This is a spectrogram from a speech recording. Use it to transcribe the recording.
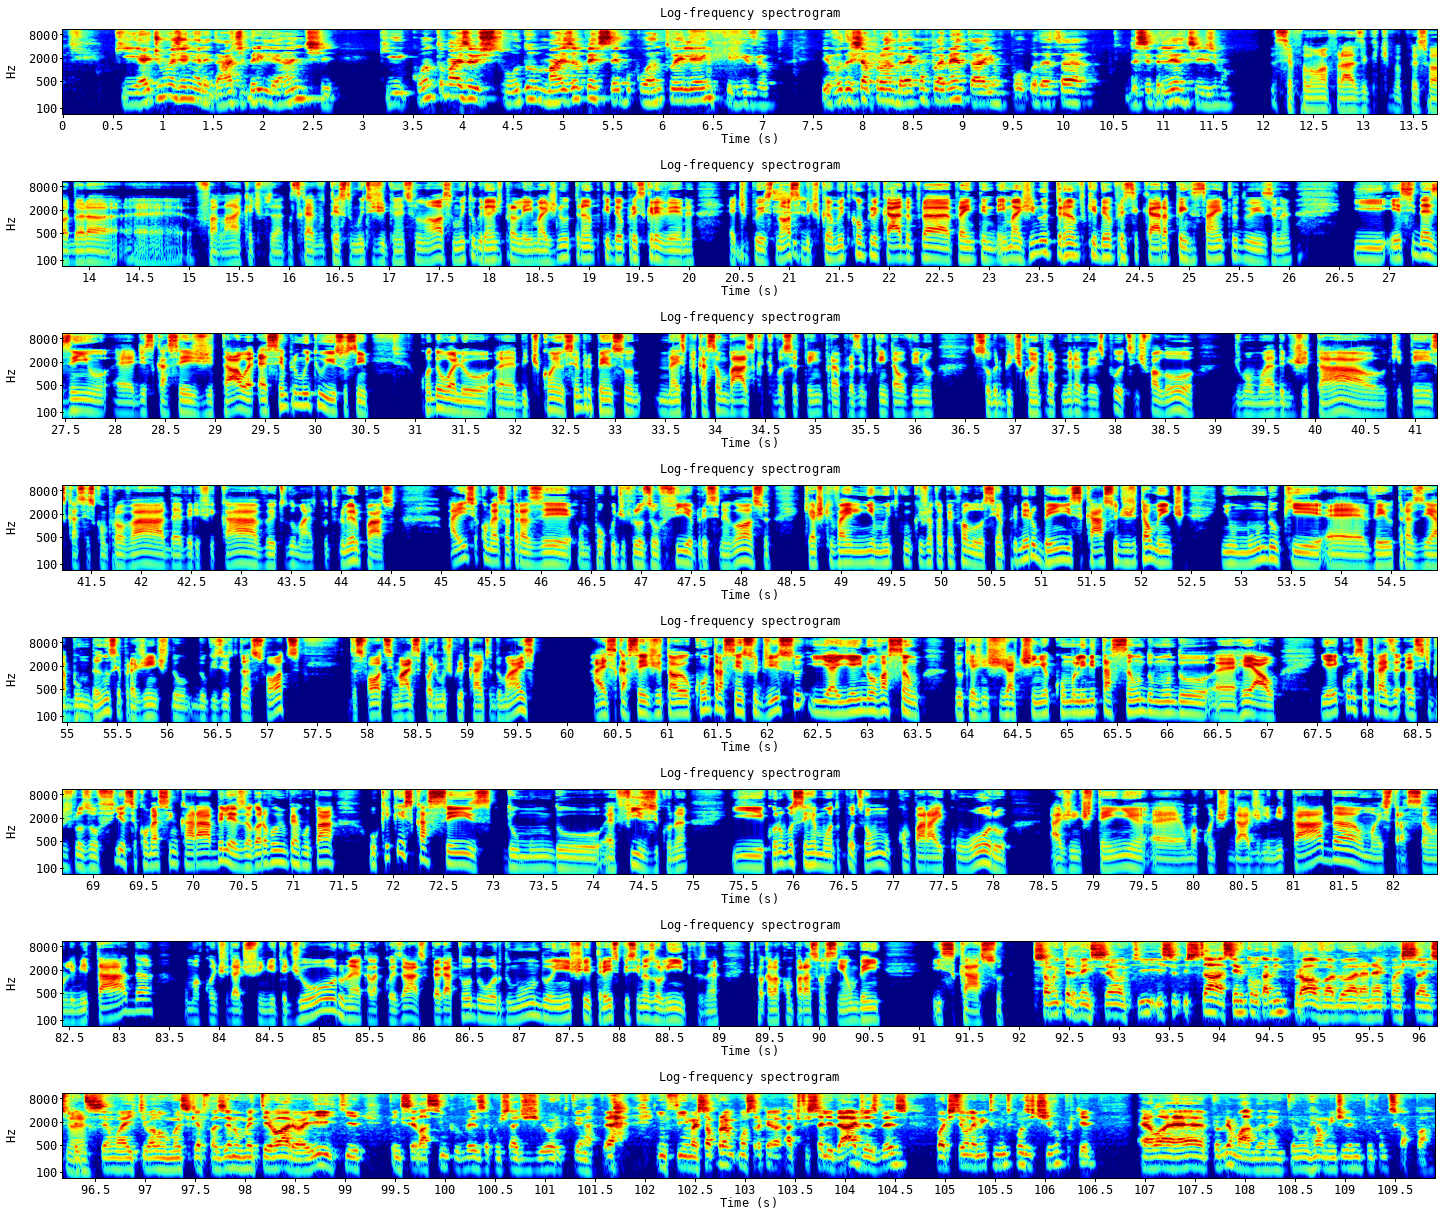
que é de uma genialidade brilhante que quanto mais eu estudo, mais eu percebo quanto ele é incrível. E eu vou deixar para o André complementar aí um pouco dessa, desse brilhantismo. Você falou uma frase que tipo, o pessoal adora é, falar, que é tipo, escreve um texto muito gigante, fala, nossa, muito grande para ler, imagina o trampo que deu para escrever, né? É tipo isso, nossa, Bitcoin é muito complicado para entender, imagina o trampo que deu para esse cara pensar em tudo isso, né? E esse desenho é, de escassez digital é, é sempre muito isso, assim, quando eu olho é, Bitcoin, eu sempre penso na explicação básica que você tem para, por exemplo, quem está ouvindo sobre Bitcoin pela primeira vez. Putz, a gente falou de uma moeda digital que tem escassez comprovada, é verificável e tudo mais. Putz, primeiro passo. Aí você começa a trazer um pouco de filosofia para esse negócio, que acho que vai em linha muito com o que o JP falou. Assim, é primeiro bem escasso digitalmente. Em um mundo que é, veio trazer abundância para gente do, do quesito das fotos, das fotos, imagens, você pode multiplicar e tudo mais a escassez digital é o contrassenso disso, e aí a inovação do que a gente já tinha como limitação do mundo é, real. E aí, quando você traz esse tipo de filosofia, você começa a encarar, beleza, agora eu vou me perguntar o que, que é a escassez do mundo é, físico, né? E quando você remonta, putz, vamos comparar aí com ouro, a gente tem é, uma quantidade limitada, uma extração limitada, uma quantidade finita de ouro, né? Aquela coisa, ah, se pegar todo o ouro do mundo, enche três piscinas olímpicas, né? Tipo aquela comparação assim, é um bem escasso. Só uma intervenção aqui, isso está sendo colocado em prova agora, né, com essa expedição é. aí que o Elon Musk quer fazer num meteoro aí, que tem, sei lá, cinco vezes a quantidade de ouro que tem na Terra. Enfim, mas só para mostrar que a artificialidade, às vezes, pode ser um elemento muito positivo, porque ela é programada, né, então realmente ele não tem como escapar.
